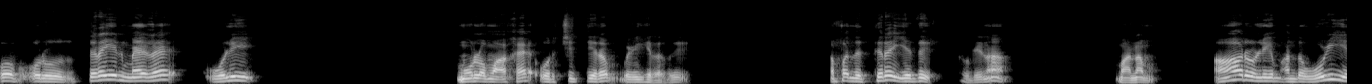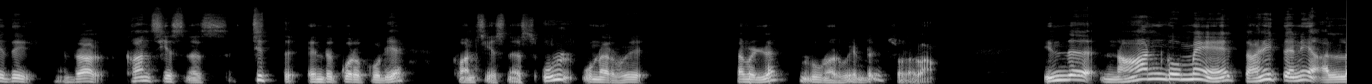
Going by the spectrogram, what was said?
ஓ ஒரு திரையின் மேலே ஒளி மூலமாக ஒரு சித்திரம் விழுகிறது. அப்போ அந்த திரை எது அப்படின்னா மனம். ஆரொளியும் அந்த ஒளி எது என்றால் கான்சியஸ்னஸ் சித்து என்று கூறக்கூடிய கான்சியஸ்னஸ் உள் உணர்வு. தமிழில் உள் உணர்வு என்று சொல்லலாம். இந்த நான்குமே தனித்தனி அல்ல.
